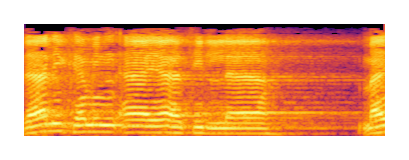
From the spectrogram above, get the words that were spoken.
ذَلِكَ مِنْ آيَاتِ اللَّهِ. مَن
